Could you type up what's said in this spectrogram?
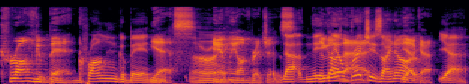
Khruangbin. Khruangbin. Yes. All right. And Leon Bridges. That, You got Leon that. Bridges, I know. Yeah, okay. Yeah.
